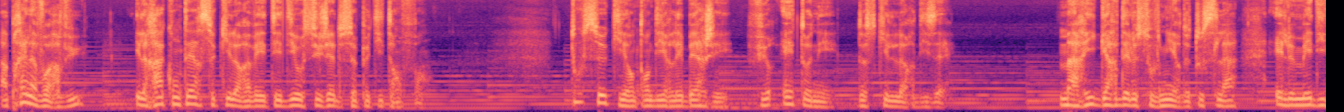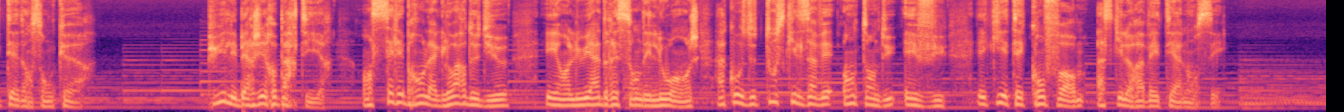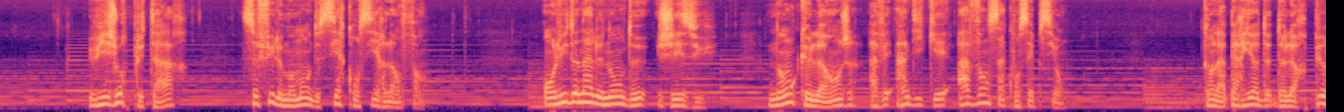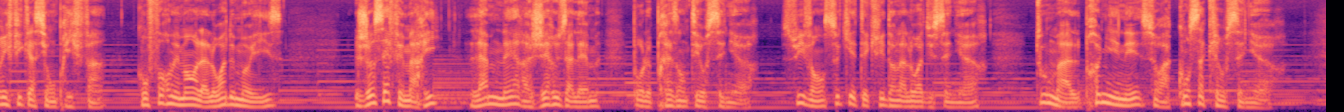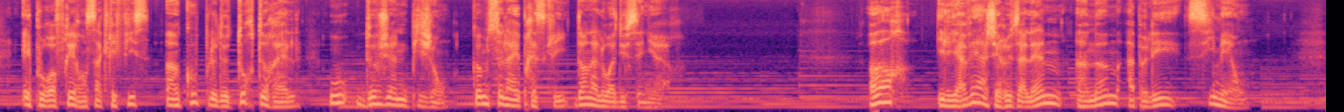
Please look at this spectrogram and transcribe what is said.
Après l'avoir vu, ils racontèrent ce qui leur avait été dit au sujet de ce petit enfant. Tous ceux qui entendirent les bergers furent étonnés de ce qu'il leur disait. Marie gardait le souvenir de tout cela et le méditait dans son cœur. Puis les bergers repartirent, en célébrant la gloire de Dieu et en lui adressant des louanges à cause de tout ce qu'ils avaient entendu et vu et qui était conforme à ce qui leur avait été annoncé. Huit jours plus tard, ce fut le moment de circoncire l'enfant on lui donna le nom de Jésus, nom que l'ange avait indiqué avant sa conception. Quand la période de leur purification prit fin, conformément à la loi de Moïse, Joseph et Marie l'amenèrent à Jérusalem pour le présenter au Seigneur, suivant ce qui est écrit dans la loi du Seigneur, tout mâle premier-né sera consacré au Seigneur, et pour offrir en sacrifice un couple de tourterelles ou deux jeunes pigeons, comme cela est prescrit dans la loi du Seigneur. Or, il y avait à Jérusalem un homme appelé Siméon.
